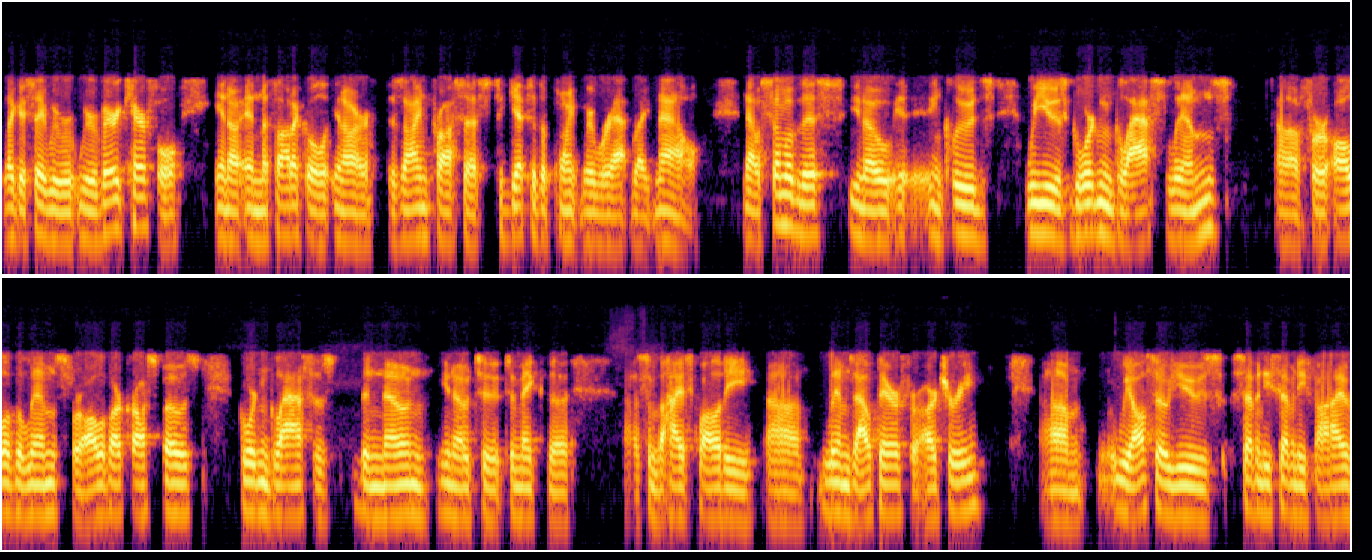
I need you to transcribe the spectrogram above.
like I say, we were we were very careful in our and methodical in our design process to get to the point where we're at right now. Now, some of this, you know, includes we use Gordon glass limbs uh, for all of the limbs for all of our crossbows. Gordon glass has been known, you know, to to make the some of the highest quality uh, limbs out there for archery. Um, we also use 7075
